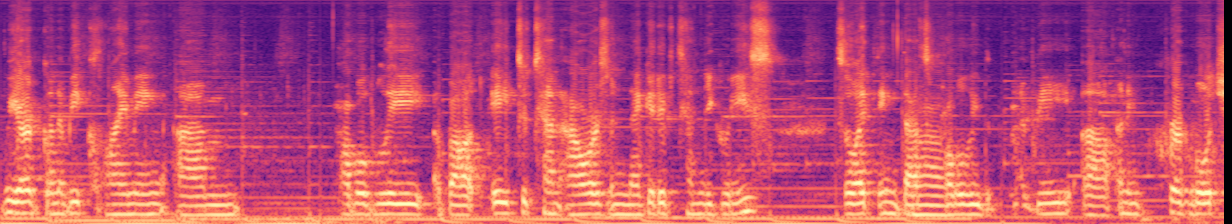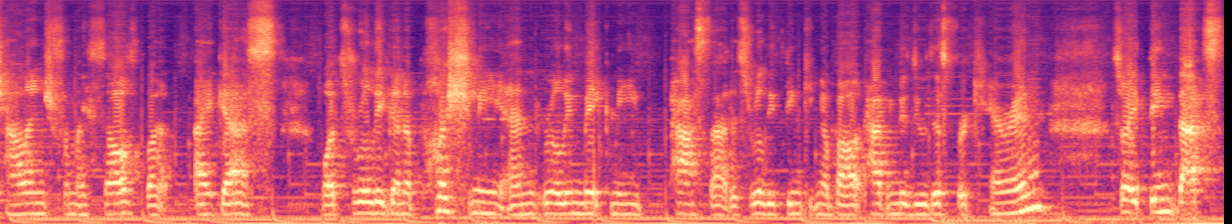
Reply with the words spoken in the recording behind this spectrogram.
we are going to be climbing um, probably about eight to 10 hours in negative 10 degrees. So I think that's wow. probably going to be uh, an incredible challenge for myself. But I guess what's really going to push me and really make me pass that is really thinking about having to do this for Karen. So I think that's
